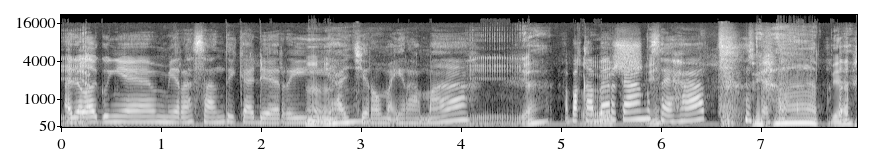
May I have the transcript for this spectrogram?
Ada Iya. lagunya Mira Santika dari Heeh. Haji Roma Irama. Iya. Apa kabar terus, Kang? ya, Sehat? Sehat ya.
